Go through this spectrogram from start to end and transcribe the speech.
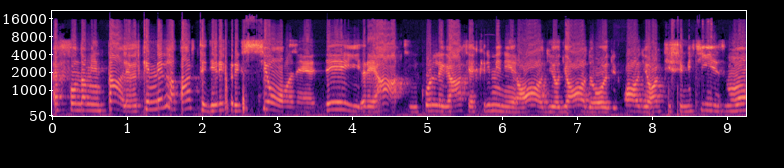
è fondamentale perché nella parte di repressione dei reati collegati ai crimini di odio, di odio, di odio antisemitismo,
